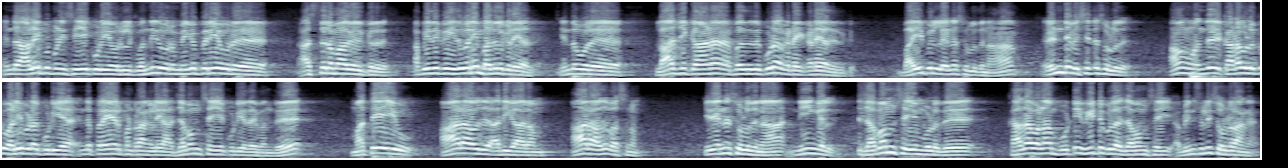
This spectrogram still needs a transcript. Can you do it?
இந்த அழைப்பு பணி செய்யக்கூடியவர்களுக்கு வந்து இது ஒரு மிகப்பெரிய ஒரு அஸ்திரமாக இருக்கிறது. அப்ப இதுக்கு இதுவரையும் பதில் கிடையாது. எந்த ஒரு லாஜிக்கான பதில் கூட கிடை- கிடையாது இதுக்கு. பைபிளில் என்ன சொல்லுதுன்னா ரெண்டு விஷயத்த சொல்லுது. அவங்க வந்து கடவுளுக்கு வழிபடக்கூடிய இந்த பிரேயர் பண்றாங்க இல்லையா? ஜெபம் செய்யக்கூடியதை வந்து மத்தேயு ஆறாவது அதிகாரம் ஆறாவது வசனம். இது என்ன சொல்லுதுன்னா நீங்கள் ஜெபம் செய்யும் பொழுது கதவெல்லாம் பூட்டி வீட்டுக்குள்ள ஜெபம் செய் அப்படின்னு சொல்லி சொல்றாங்க.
